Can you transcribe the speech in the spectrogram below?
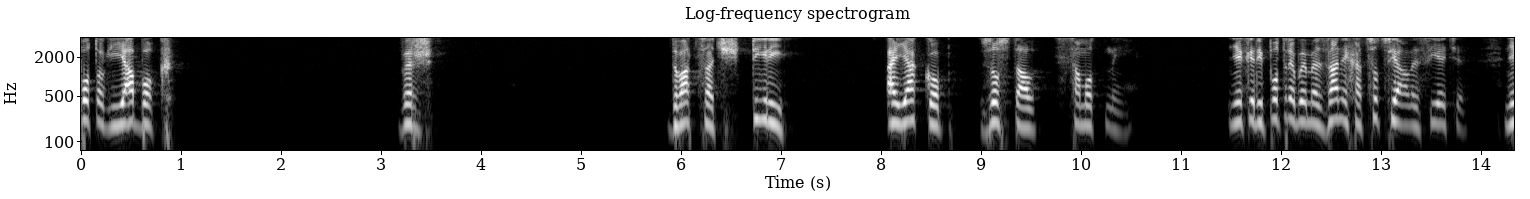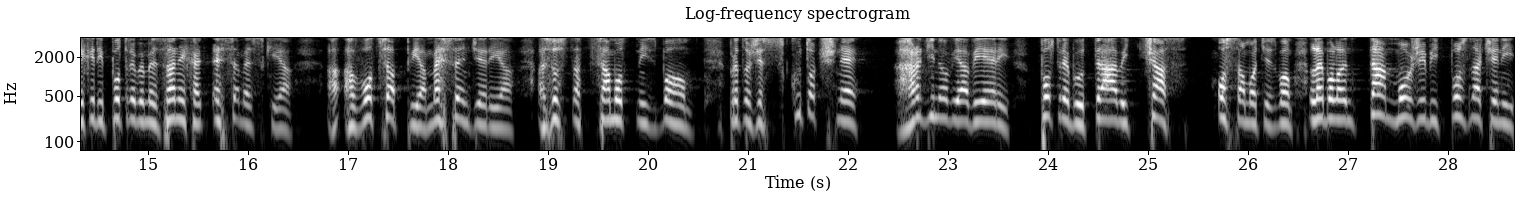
potok Jabok. Verš 24. A Jakob zostal samotný. Niekedy potrebujeme zanechať sociálne siete. Niekedy potrebujeme zanechať SMS-ky a, a, a Whatsappy a Messengery a, zostať samotný s Bohom. Pretože skutočne hrdinovia viery potrebujú tráviť čas o samote s Bohom, lebo len tam môže byť poznačený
